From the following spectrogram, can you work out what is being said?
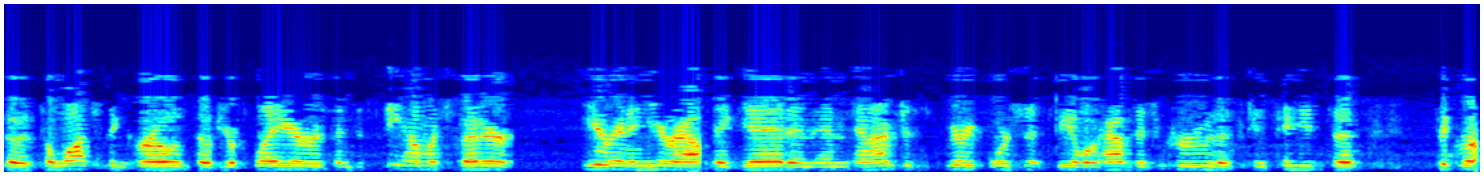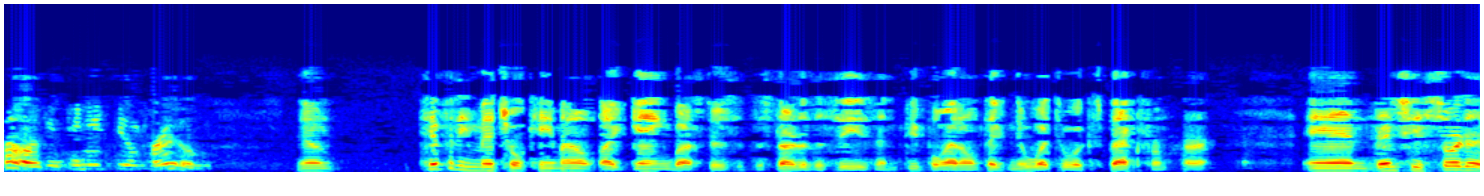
to to watch the growth of your players and to see how much better year in and year out they get, and, and, and I'm just very fortunate to be able to have this crew that's continued to, to grow and continues to improve. You know, Tiffany Mitchell came out like gangbusters at the start of the season. People I don't think knew what to expect from her. And then she sort of,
